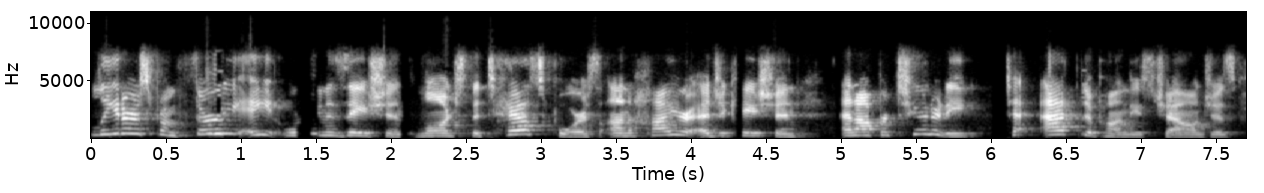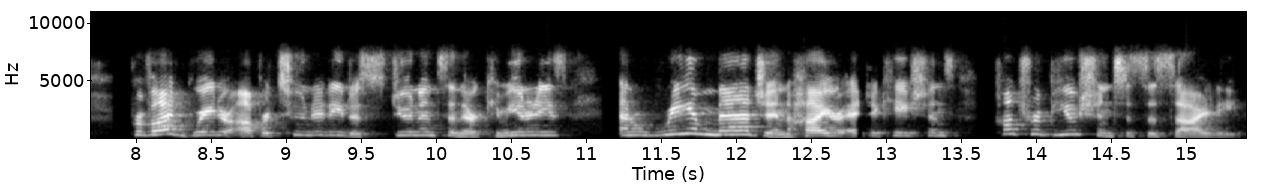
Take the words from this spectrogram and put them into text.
Leaders from 38 organizations launched the Task Force on Higher Education and Opportunity to act upon these challenges, provide greater opportunity to students and their communities, and reimagine higher education's contribution to society.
